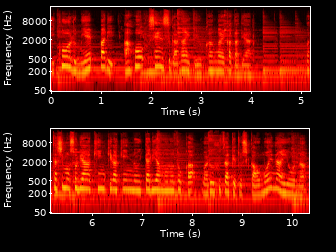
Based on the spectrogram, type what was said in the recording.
イコール見えっ張りアホセンスがないという考え方である。私もそりゃあキンキラキンのイタリアものとか悪ふざけとしか思えないような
